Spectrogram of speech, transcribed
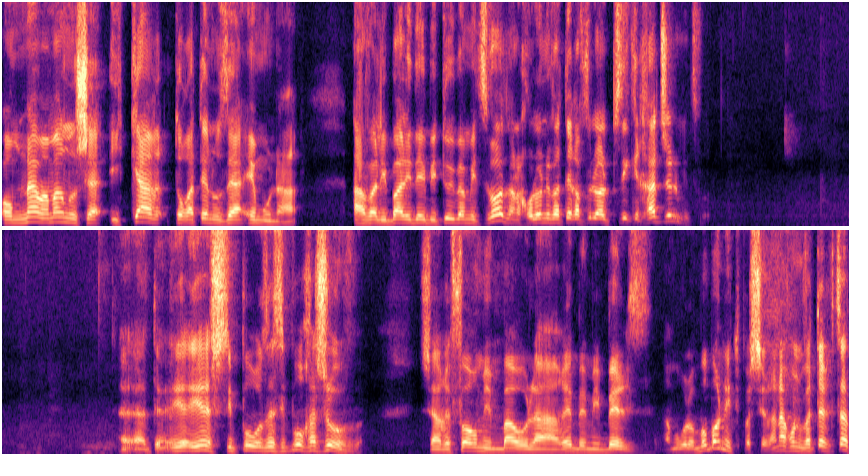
אומנם אמרנו שעיקר תורתנו זה האמונה, אבל היא באה לידי ביטוי במצוות, ואנחנו לא נוותר אפילו על פסיק אחד של מצוות. יש סיפור, זה סיפור חשוב, שהרפורמים באו לרבה מבלז, אמרו לו, בוא בוא נתפשר, אנחנו נוותר קצת,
